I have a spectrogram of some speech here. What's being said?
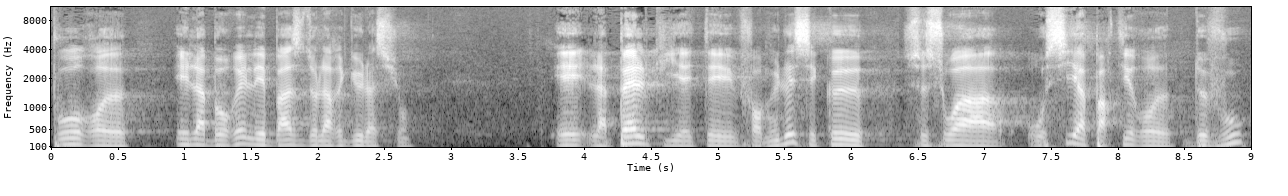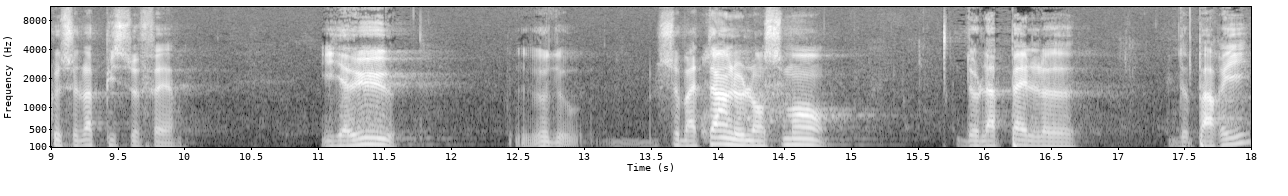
pour élaborer les bases de la régulation. Et l'appel qui a été formulé, c'est que ce soit aussi à partir de vous que cela puisse se faire. Il y a eu euh, ce matin le lancement de l'appel euh, de Paris,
